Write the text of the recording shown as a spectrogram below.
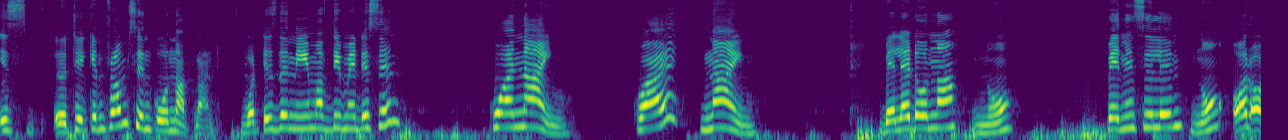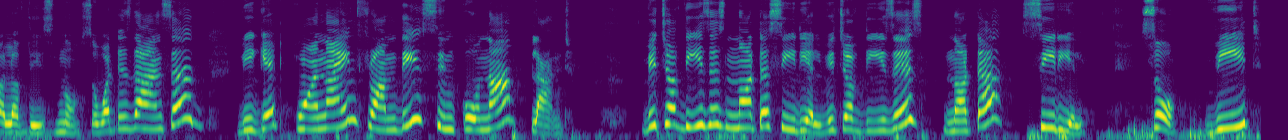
is uh, taken from cinchona plant. What is the name of the medicine? Quinine. Quinine. Belladonna? No. Penicillin? No. Or all of these? No. So what is the answer? We get quinine from the cinchona plant. Which of these is not a cereal? Which of these is not a cereal? So, wheat,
